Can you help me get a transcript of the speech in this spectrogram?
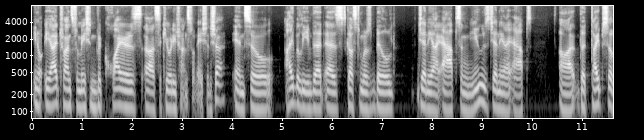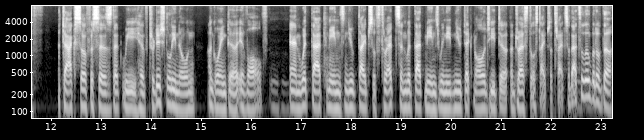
you know, AI transformation requires uh, security transformation. Sure. And so I believe that as customers build Gen AI apps and use Gen AI apps, uh, the types of attack surfaces that we have traditionally known are going to evolve. Mm-hmm. And with that means new types of threats. And with that means we need new technology to address those types of threats. So that's a little bit of the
